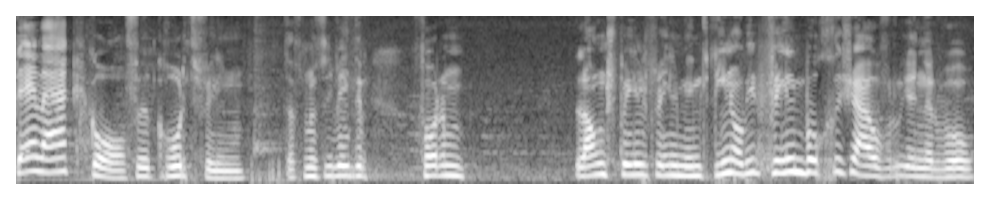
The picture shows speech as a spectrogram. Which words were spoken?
diesen Weg gehen für Kurzfilm, dass man sie wieder vor dem Langspielfilm im Kino, wie die Filmwochenschau früher, wo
